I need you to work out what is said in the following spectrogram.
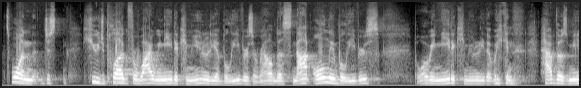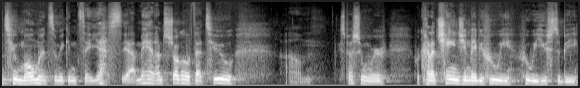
that's one just huge plug for why we need a community of believers around us. Not only believers, but why we need a community that we can have those Me Too moments and we can say, yes, yeah, man, I'm struggling with that too. Um, especially when we're we're kind of changing maybe who we, who we used to be.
